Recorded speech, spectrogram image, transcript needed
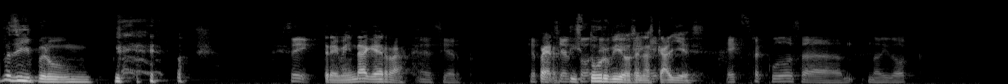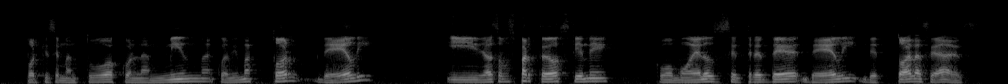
Pues sí, pero un... Sí, tremenda guerra. es cierto. Que, por Per- cierto, disturbios eh, en eh, las eh, calles. Extra kudos a Naughty Dog porque se mantuvo con la misma con el mismo actor de Ellie y The Last of Us Parte 2 tiene como modelos en 3D de Ellie de todas las edades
